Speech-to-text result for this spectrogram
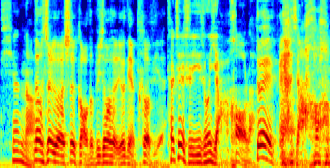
天哪，那这个是搞得比较有点特别。他这是一种雅号了，对，哎呀，家伙。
